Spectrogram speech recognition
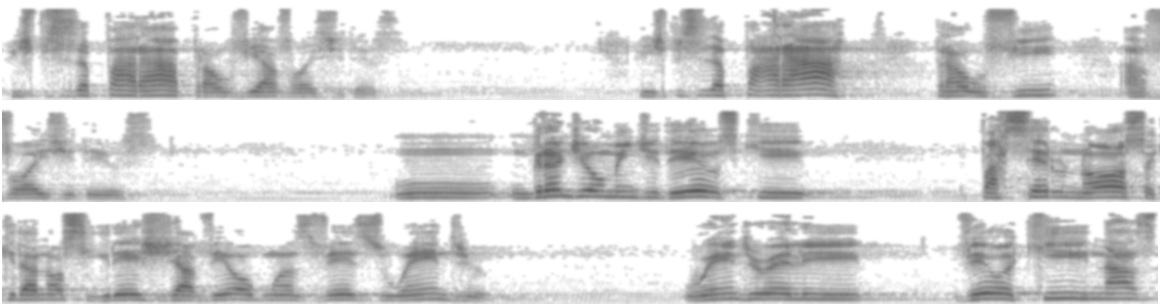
a gente precisa parar para ouvir a voz de Deus. A gente precisa parar para ouvir a voz de Deus. Um, um grande homem de Deus que parceiro nosso aqui da nossa igreja, já veio algumas vezes, o Andrew. O Andrew, ele veio aqui nas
